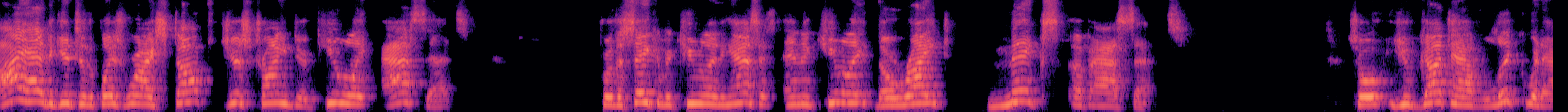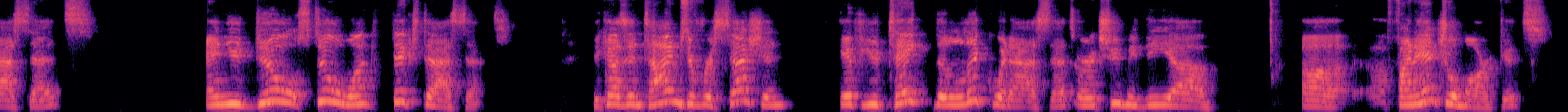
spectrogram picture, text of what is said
I had to get to the place where I stopped just trying to accumulate assets for the sake of accumulating assets and accumulate the right mix of assets. So you've got to have liquid assets and you do still want fixed assets because in times of recession, if you take the liquid assets or excuse me, the uh, uh, financial markets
